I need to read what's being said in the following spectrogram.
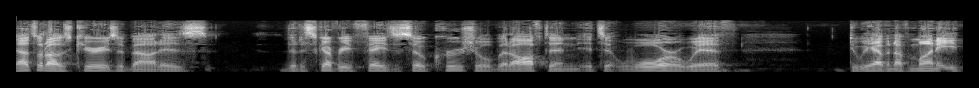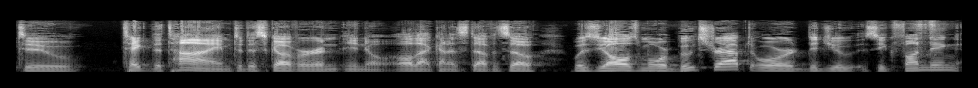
That's what I was curious about is the discovery phase is so crucial, but often it's at war with do we have enough money to take the time to discover and you know all that kind of stuff. And so was y'all's more bootstrapped or did you seek funding?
